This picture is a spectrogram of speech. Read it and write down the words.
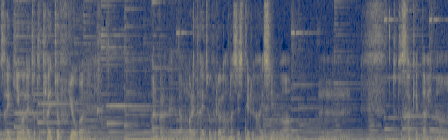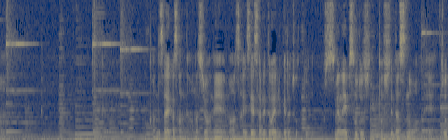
最近はねちょっと体調不良がねあるからねあんまり体調不良の話してる配信はうんちょっと避けたいな。神田沙也加さんの話はね、まあ、再生されてはいるけどちょっとおすすめのエピソードとして出すのはねちょっ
